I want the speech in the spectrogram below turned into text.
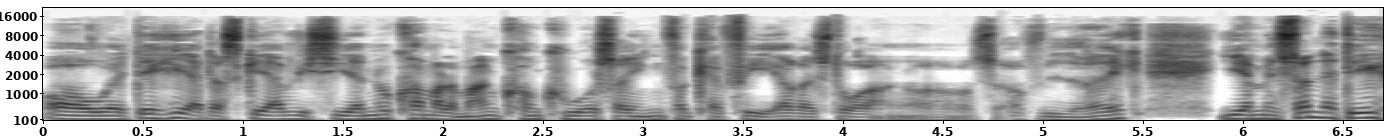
og øh, det her, der sker, vi siger, nu kommer der mange konkurser inden for caféer, restauranter og så videre. Ikke? Jamen sådan er det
